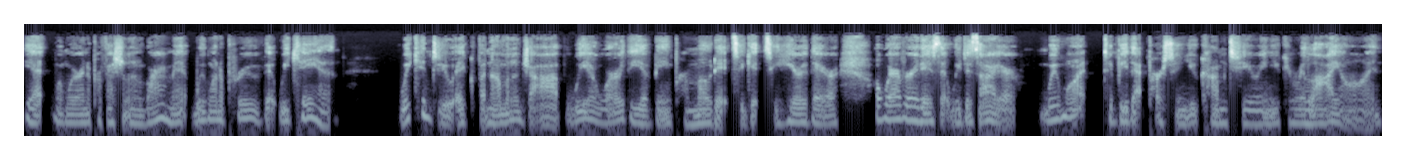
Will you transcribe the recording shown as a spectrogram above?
yet, when we're in a professional environment, we want to prove that we can. We can do a phenomenal job. We are worthy of being promoted to get to here, there, or wherever it is that we desire. We want to be that person you come to and you can rely on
